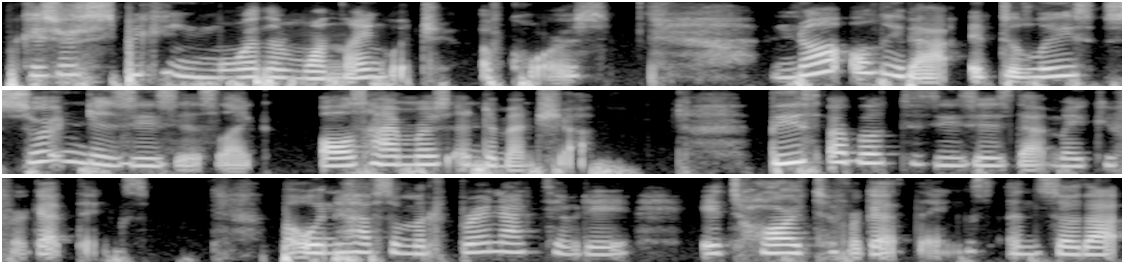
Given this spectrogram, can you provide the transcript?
because you're speaking more than one language, of course. Not only that, it delays certain diseases like Alzheimer's and dementia. These are both diseases that make you forget things. But when you have so much brain activity, it's hard to forget things, and so that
